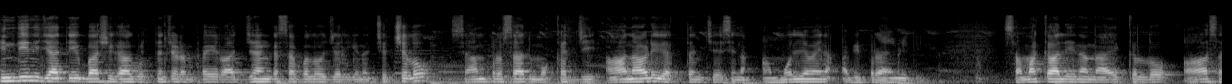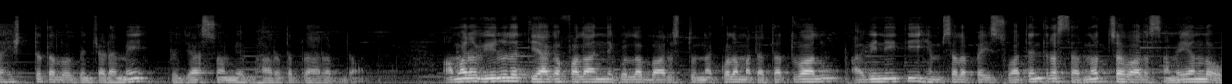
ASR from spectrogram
హిందీని జాతీయ భాషగా గుర్తించడంపై రాజ్యాంగ సభలో జరిగిన చర్చలో శ్యాంప్రసాద్ ముఖర్జీ ఆనాడు వ్యక్తం చేసిన అమూల్యమైన అభిప్రాయం ఇది. సమకాలీన నాయకుల్లో అసహిష్ణుత లోపించడమే ప్రజాస్వామ్య భారత ప్రారంభం. అమరవీరుల త్యాగ ఫలాన్ని గుల్లబారుస్తున్న కులమత తత్వాలు అవినీతి హింసలపై స్వాతంత్ర స్వర్ణోత్సవాల సమయంలో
